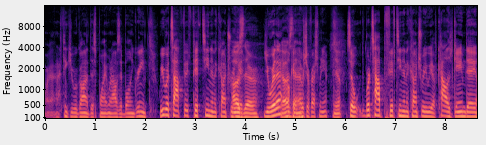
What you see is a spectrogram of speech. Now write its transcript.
I think you were gone at this point when I was at Bowling Green. We were top 15 in the country. I was there. You were there? Okay, there. that was your freshman year. Yep. So we're top 15 in the country. We have college game day.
